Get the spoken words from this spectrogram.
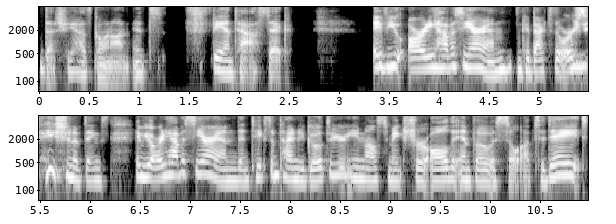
that she has going on. It's fantastic. If you already have a CRM, okay, back to the organization of things. If you already have a CRM, then take some time to go through your emails to make sure all the info is still up to date.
